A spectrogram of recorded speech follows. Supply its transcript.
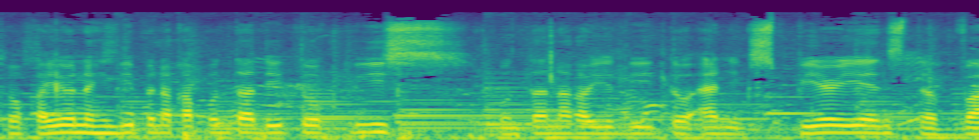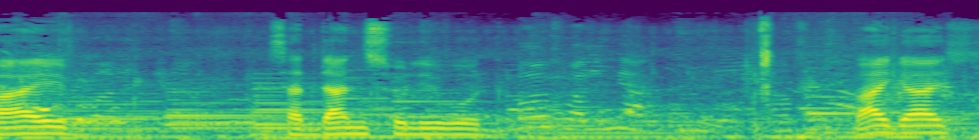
So kayo na hindi pa nakapunta dito, please punta na kayo dito and experience the vibe sa Dance Hollywood. Bye guys!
